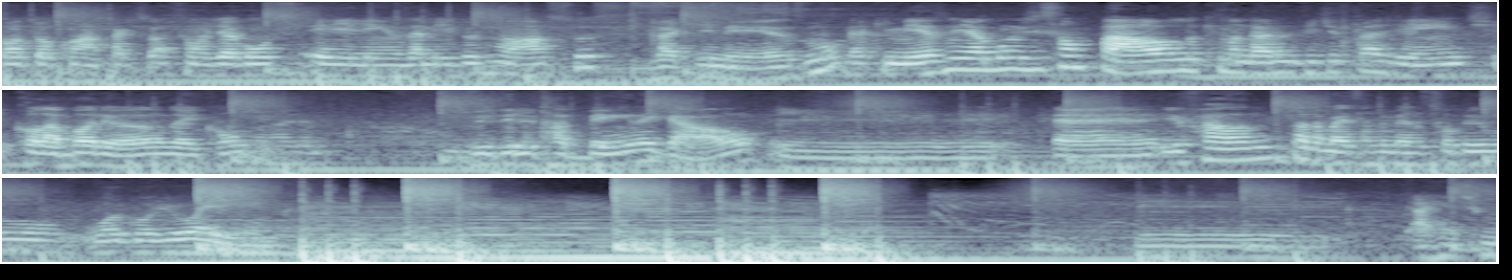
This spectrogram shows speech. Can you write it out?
Contou com a participação de alguns aliens amigos nossos. Daqui mesmo. Daqui mesmo e alguns de São Paulo que mandaram um vídeo pra gente. Colaborando aí com... O vídeo ele tá bem legal e... É, e falando nada mais nada menos sobre o, o orgulho alien. E a gente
